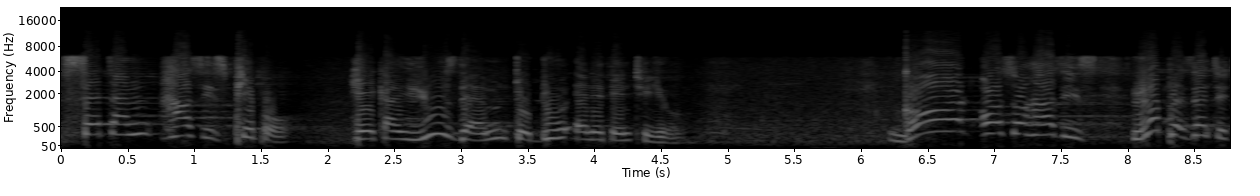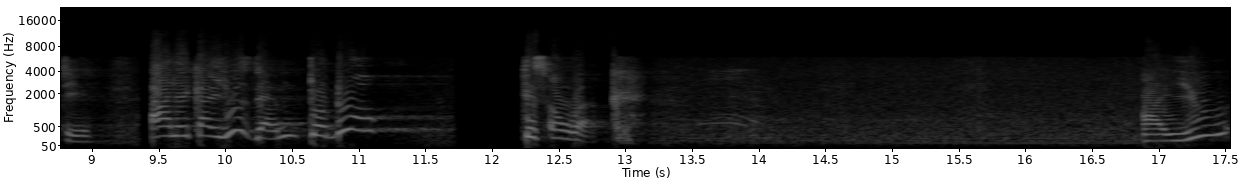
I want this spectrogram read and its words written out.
Satan has his people. He can use them to do anything to you. God also has his representative, and he can use them to do his own work. Are you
